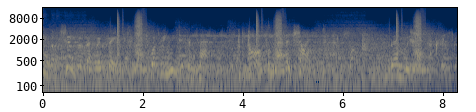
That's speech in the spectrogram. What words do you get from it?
name of children that we've saved. What we need is a man, a powerful man, a child. Then we shall succeed.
